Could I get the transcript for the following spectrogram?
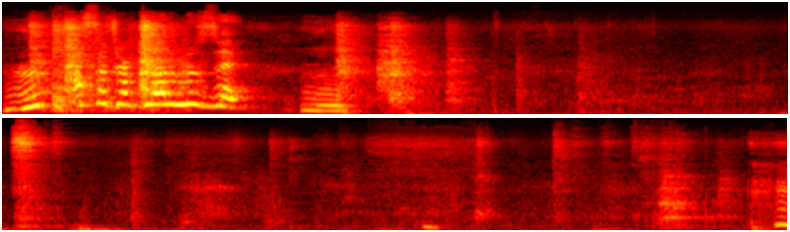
Ha? Asacaklarımızı. Ha. Ha,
